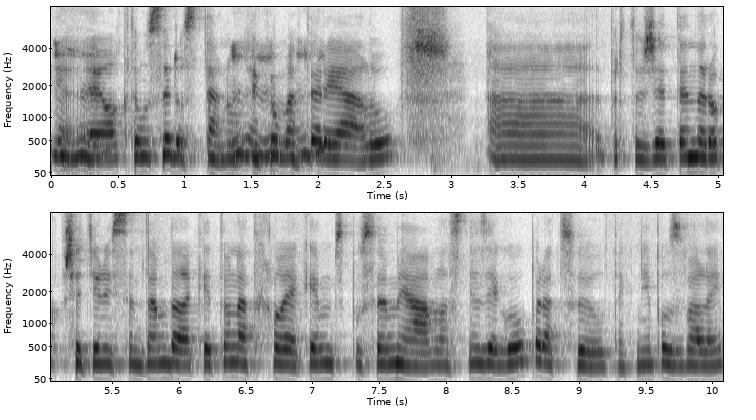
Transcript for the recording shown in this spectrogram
mm-hmm. jo, k tomu se dostanu mm-hmm. jako materiálu. A protože ten rok předtím, když jsem tam byla, jak je to nadchlo, jakým způsobem já vlastně s Jagou pracuju, tak mě pozvali.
